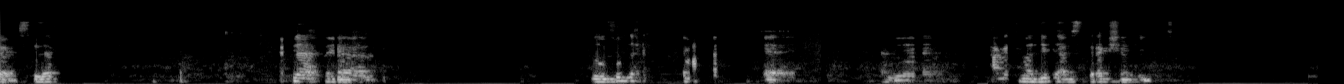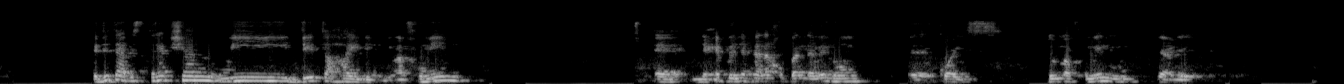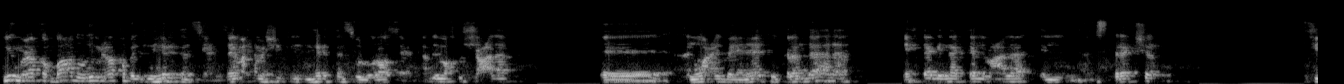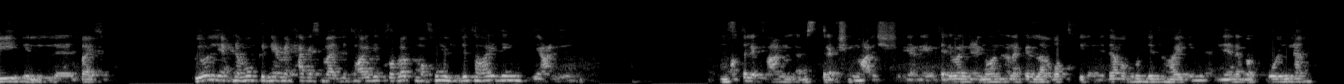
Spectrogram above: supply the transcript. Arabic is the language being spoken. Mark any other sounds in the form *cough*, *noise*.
طيب بسم الله إحنا آه، المفروض آه، حاجة اسمها data abstraction في ال data ال data abstraction و data hiding مفهومين؟ آه، نحب إن إحنا ناخد بالنا منهم كويس. دول مفهومين يعني ليهم علاقة ببعض وليهم علاقة بال inheritance يعني زي ما إحنا ماشيين في ال inheritance والوراثة يعني قبل ما أخش على آه، أنواع البيانات والكلام ده أنا محتاج إن أتكلم على ال abstraction في ال Python. يقول لي إحنا ممكن نعمل حاجة اسمها data hiding خد بالك مفهوم ال data hiding يعني مختلف عن ال abstraction معلش يعني تقريبا العنوان أنا كده لخبطت فيه لأن ده المفروض data hiding لأن أنا بقول هنا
